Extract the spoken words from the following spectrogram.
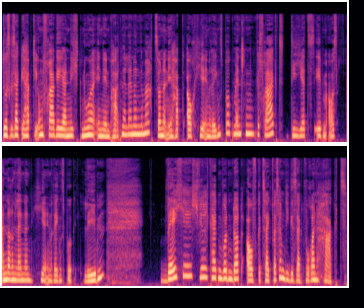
Du hast gesagt, ihr habt die Umfrage ja nicht nur in den Partnerländern gemacht, sondern ihr habt auch hier in Regensburg Menschen gefragt, die jetzt eben aus anderen Ländern hier in Regensburg leben. Welche Schwierigkeiten wurden dort aufgezeigt? Was haben die gesagt? Woran hakt's?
